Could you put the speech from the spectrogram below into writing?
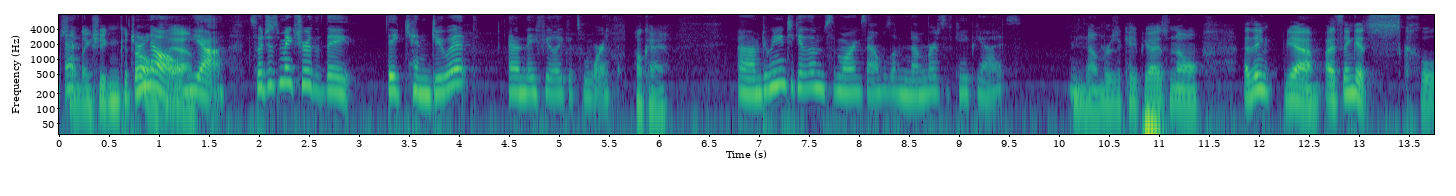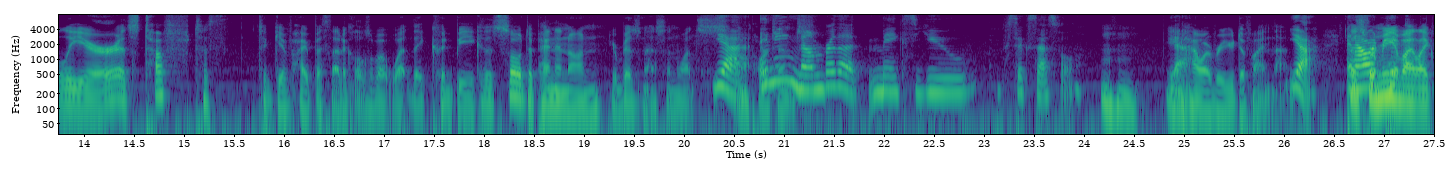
something she can control. no, yeah. yeah. So just make sure that they they can do it and they feel like it's worth it. Okay. Um, do we need to give them some more examples of numbers of KPIs? Numbers of KPIs? No. I think yeah, I think it's clear. It's tough to th- to give hypotheticals about what they could be because it's so dependent on your business and what's Yeah, important. any number that makes you successful. Mm-hmm. Yeah, Yeah. however you define that. Yeah, Because for me, pick- am I like,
